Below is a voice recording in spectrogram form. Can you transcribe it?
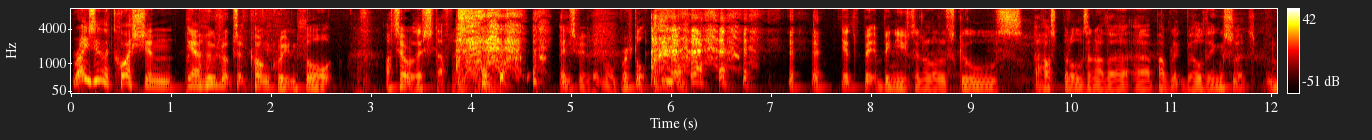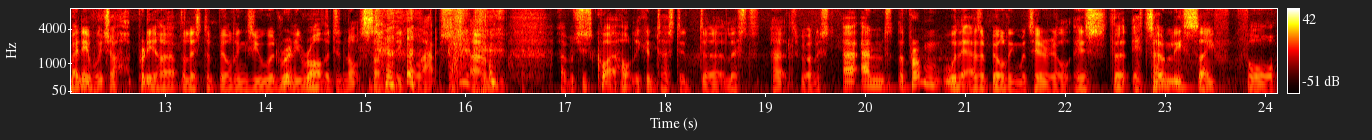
Raising the question, you know, who looked at concrete and thought, "I'll tell you what this stuff needs to be. it needs to be a bit more brittle." It's be- been used in a lot of schools, hospitals, and other uh, public buildings, many of which are pretty high up the list of buildings you would really rather did not suddenly collapse, um, uh, which is quite a hotly contested uh, list, uh, to be honest. Uh, and the problem with it as a building material is that it's only safe for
